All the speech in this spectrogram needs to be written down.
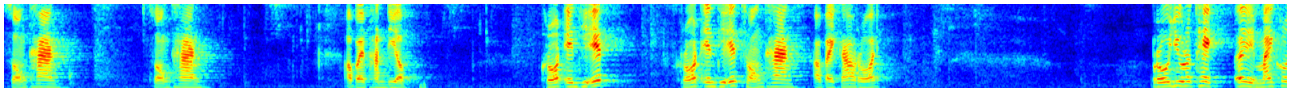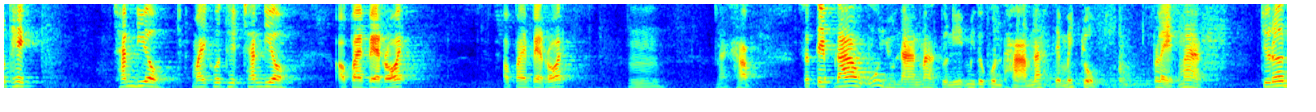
2 ทาง 2 ทาง เอาไปพันเดียว ครอส NTS ครอส NTS 2 ทาง เอาไป 900 Pro Eurotech เอ้ย Microtech ชั้นเดียว Microtech ชั้นเดียว เอาไป 800 เอาไป 800 อืม นะครับ สเต็ปดาวอู้อยู่นานมากตัวนี้มีตัวคนถามนะ แต่ไม่จบแปลกมาก เจริญ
